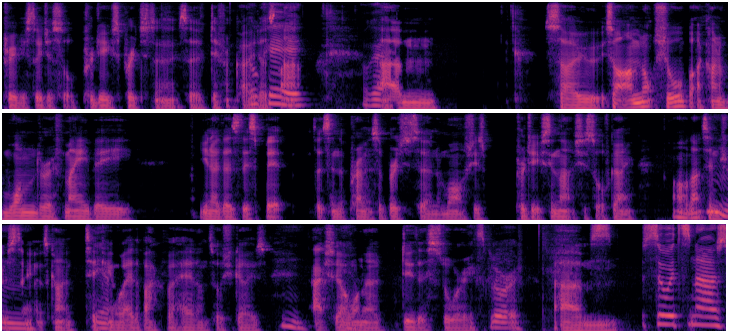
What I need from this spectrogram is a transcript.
previously just sort of produced Bridgerton. It's a different guy who does that. okay. Okay. Um, so, so I'm not sure, but I kind of wonder if maybe, you know, there's this bit that's in the premise of Bridgerton, and while she's producing that, she's sort of going, "Oh, that's interesting." It's kind of ticking Hmm. Yeah. away at the back of her head until she goes, Hmm. "Actually, I want to do this story." Explore it. Um, So it's not,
